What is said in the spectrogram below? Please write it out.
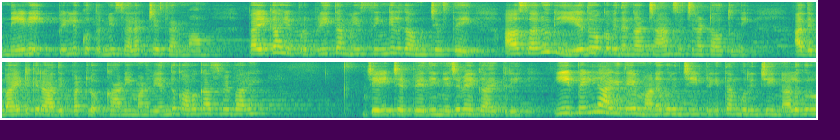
నేనే పెళ్ళి కూతుర్ని సెలెక్ట్ చేశాను మామ్. పైగా ఇప్పుడు ప్రీతంని సింగిల్గా ఉంచేస్తే ఆ సరుకి ఏదో ఒక విధంగా ఛాన్స్ ఇచ్చినట్టు అవుతుంది. అది బయటికి రాదు ఇప్పట్లో కానీ మనం ఎందుకు అవకాశం ఇవ్వాలి? జై చెప్పేది నిజమే గాయత్రి. ఈ పెళ్ళి ఆగితే మన గురించి ప్రీతం గురించి నలుగురు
